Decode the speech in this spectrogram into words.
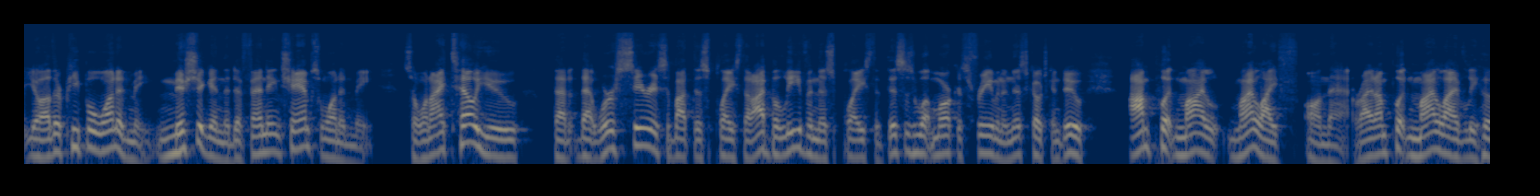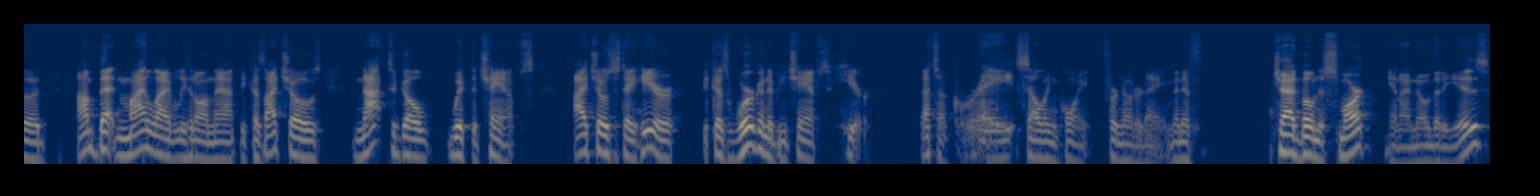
you know, other people wanted me. Michigan, the defending champs, wanted me. So when I tell you that that we're serious about this place, that I believe in this place, that this is what Marcus Freeman and this coach can do, I'm putting my my life on that, right? I'm putting my livelihood, I'm betting my livelihood on that because I chose not to go with the champs. I chose to stay here because we're going to be champs here. That's a great selling point for Notre Dame. And if Chad Bowden is smart, and I know that he is,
